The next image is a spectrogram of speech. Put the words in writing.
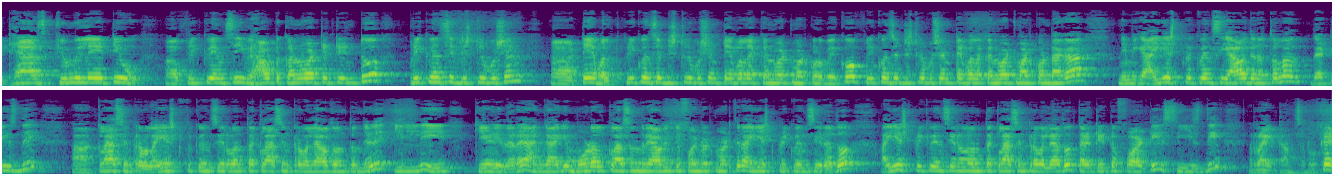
it has cumulative frequency we have to convert it into frequency distribution table frequency distribution table ಆಗಿ ಕನ್ವರ್ಟ್ ಮಾಡ್ಕೊಳ್ಬೇಕು. ಫ್ರೀಕ್ವೆನ್ಸಿ ಡಿಸ್ಟ್ರಿಬ್ಯೂಷನ್ ಟೇಬಲ್ ಕನ್ವರ್ಟ್ ಮಾಡ್ಕೊಂಡಾಗ ನಿಮಗೆ ಹೈಯೆಸ್ಟ್ ಫ್ರೀಕ್ವೆನ್ಸಿ ಯಾವ್ದಿರುತ್ತಲ್ಲೋ that is the class interval highest frequency ಇರುವಂತ ಕ್ಲಾಸ್ ಇಂಟರ್ವಲ್ ಯಾವುದು ಅಂತಂದೇಳಿ ಇಲ್ಲಿ ಕೇಳಿದ್ದಾರೆ ಹಂಗಾಗಿ ಮೋಡಲ್ ಕ್ಲಾಸ್ ಅಂದ್ರೆ ಯಾವ ರೀತಿ ಫೈಂಡ್ ಔಟ್ ಮಾಡ್ತೀರಾ? ಹೈಯೆಸ್ಟ್ ಫ್ರೀಕ್ವೆನ್ಸಿ ಇರೋದು. ಹೈಯೆಸ್ಟ್ ಫ್ರೀಕ್ವೆನ್ಸಿ ಇರುವಂತ ಕ್ಲಾಸ್ ಇಂಟರ್ವಲ್ ಯಾವುದು? Thirty to forty C is the right answer okay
